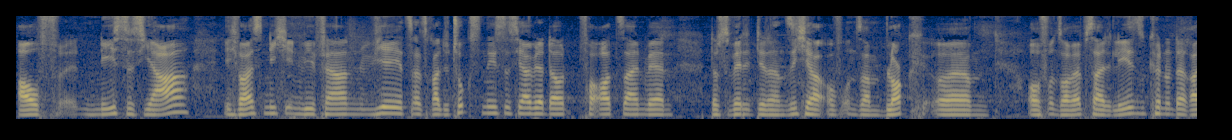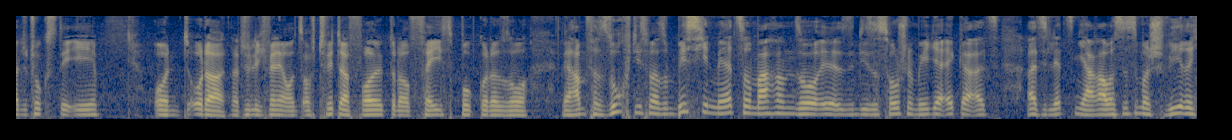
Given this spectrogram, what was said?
auf nächstes Jahr. Ich weiß nicht, inwiefern wir jetzt als Radio Tux nächstes Jahr wieder dort vor Ort sein werden. Das werdet ihr dann sicher auf unserem Blog, ähm, auf unserer Webseite lesen können unter radiotux.de und oder natürlich, wenn ihr uns auf Twitter folgt oder auf Facebook oder so. Wir haben versucht, diesmal so ein bisschen mehr zu machen, so äh, in diese Social Media Ecke als, als die letzten Jahre, aber es ist immer schwierig,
